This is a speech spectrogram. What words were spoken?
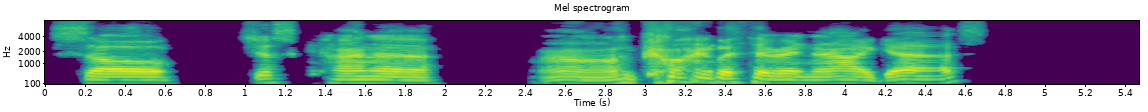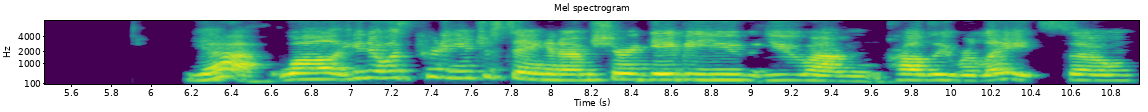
So just kind of, I don't know, going with it right now, I guess. Yeah, well, you know, it's pretty interesting, and I'm sure Gaby, you you um probably relate. So,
